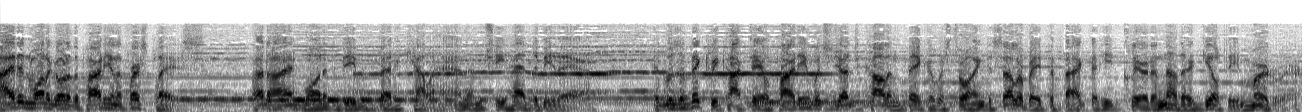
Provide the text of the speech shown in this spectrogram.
I didn't want to go to the party in the first place, but I wanted to be with Betty Callahan, and she had to be there. It was a victory cocktail party which Judge Colin Baker was throwing to celebrate the fact that he'd cleared another guilty murderer.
